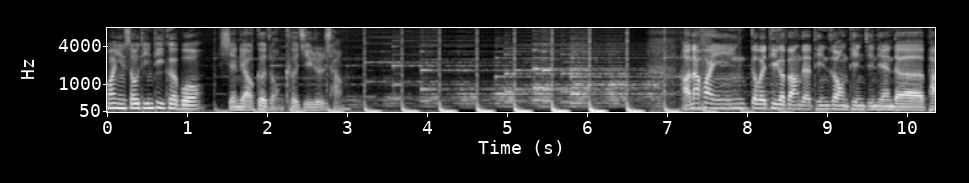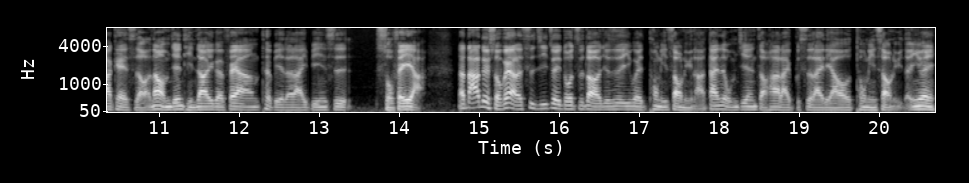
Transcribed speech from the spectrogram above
欢迎收听 T 客播，闲聊各种科技日常。好，那欢迎各位 T 客帮的听众听今天的 Podcast 哦。那我们今天请到一个非常特别的来宾是索菲亚。那大家对索菲亚的事迹最多知道就是因为通灵少女啦。但是我们今天找她来不是来聊通灵少女的，因为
